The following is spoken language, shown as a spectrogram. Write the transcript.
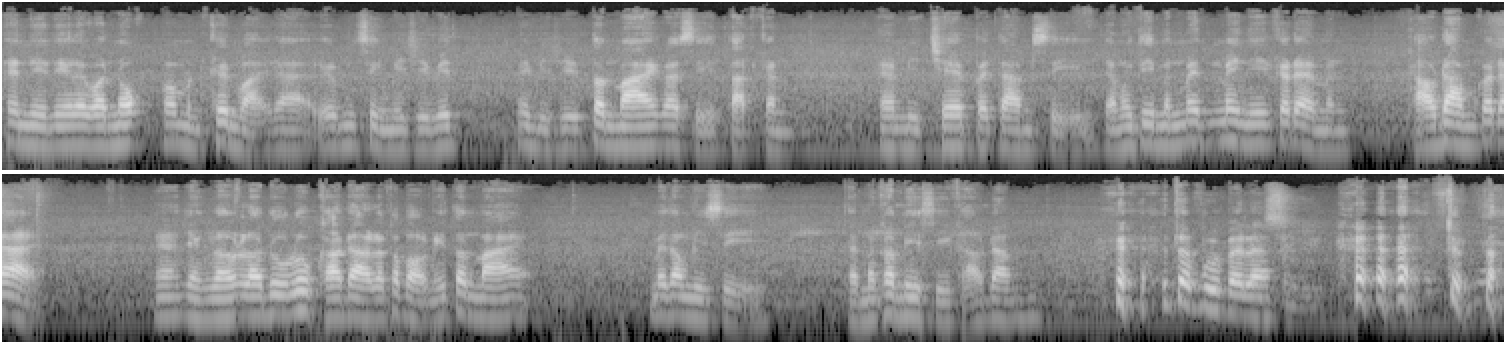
เห็นนี่นี่เรียกว่านกเพราะมันเคลื่อนไหวได้ หรือมันสิ่งมีชีวิต ไม่มีชีวิตต้นไม้ก็สีตัดกัน มีเชฟไปตามสี แต่บางทีมันไม่ไม่นิดก็ได้มันขาวดำก็ได้นะอย่างเราเราดูรูปขาวดำเราก็บอกนี้ต้นไม้ ไม่ต้องมีสี แต่มันก็มีสีขาวดำถ้าพูดไปแล้วสีถูกต้อง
